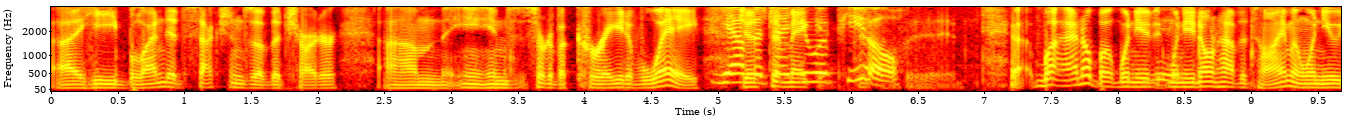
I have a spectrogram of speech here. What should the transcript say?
Uh, he blended sections of the charter um, in, sort of a creative way. Yeah, just but to then make you appeal. To, well, I know, but when you when you don't have the time, and when you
